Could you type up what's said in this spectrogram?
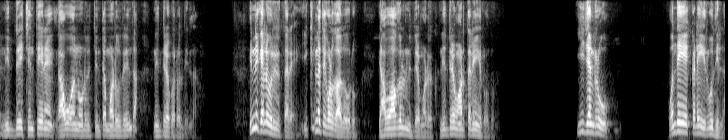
ನಿದ್ರೆ ಚಿಂತೆಯೇ ಯಾವ ನೋಡೋದು ಚಿಂತೆ ಮಾಡುವುದರಿಂದ ನಿದ್ರೆ ಬರೋದಿಲ್ಲ. ಇನ್ನು ಕೆಲವರು ಇರ್ತಾರೆ, ಈ ಖಿನ್ನತೆಗೊಳಗಾದವರು ಯಾವಾಗಲೂ ನಿದ್ರೆ ಮಾಡಬೇಕು, ನಿದ್ರೆ ಮಾಡ್ತಾನೇ ಇರೋದು. ಈ ಜನರು ಒಂದೇ ಕಡೆ ಇರುವುದಿಲ್ಲ,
